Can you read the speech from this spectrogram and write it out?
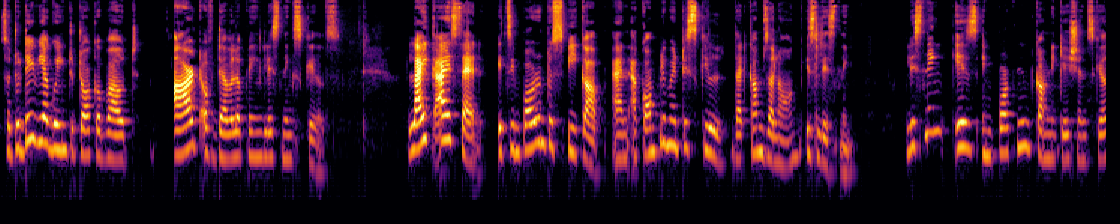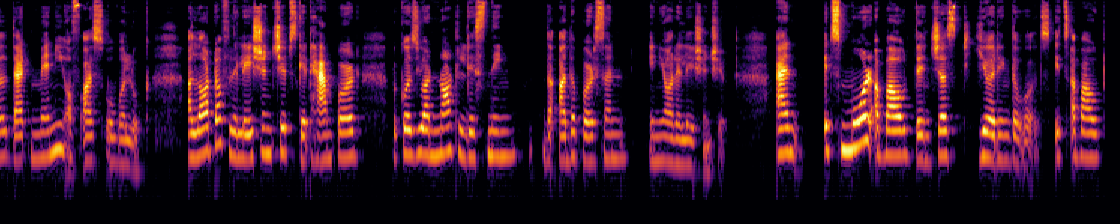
So today we are going to talk about art of developing listening skills. Like I said, it's important to speak up and a complementary skill that comes along is listening listening is important communication skill that many of us overlook. A lot of relationships get hampered because you are not listening the other person in your relationship. And it's more about than just hearing the words. It's about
